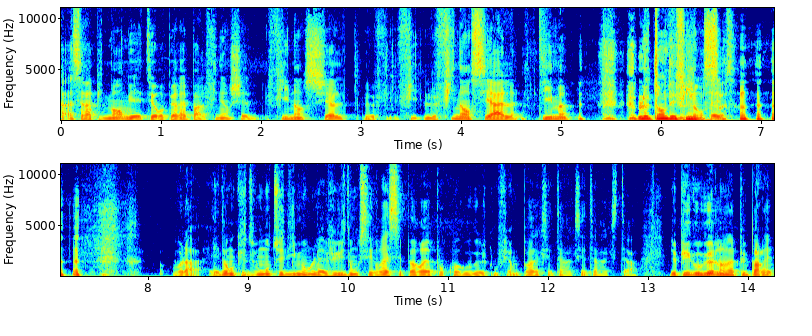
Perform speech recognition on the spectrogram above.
assez rapidement, mais il a été repéré par le Financial, financial, le, fi- fi- le Financial Team. Le temps des finances. Voilà. Et donc tout le monde se dit, mais on l'a vu, donc c'est vrai, c'est pas vrai, pourquoi Google confirme pas, etc., etc., etc. Depuis, Google n'en a plus parlé.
